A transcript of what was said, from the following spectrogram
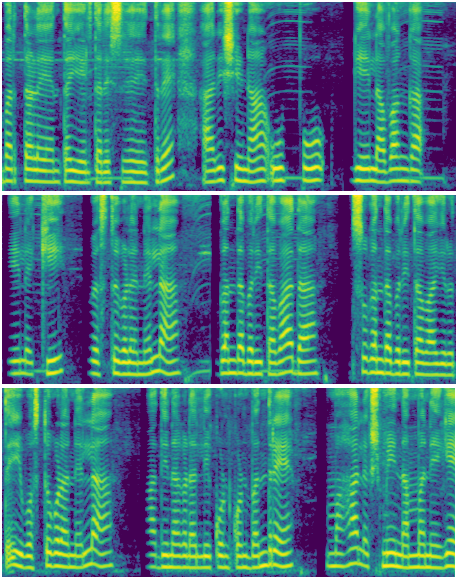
ಬರ್ತಾಳೆ ಅಂತ ಹೇಳ್ತಾರೆ ಸ್ನೇಹಿತರೆ. ಅರಿಶಿಣ, ಉಪ್ಪು, ಗೆ ಲವಂಗ, ಏಲಕ್ಕಿ ವಸ್ತುಗಳನ್ನೆಲ್ಲ ಸುಗಂಧಭರಿತವಾದ ಸುಗಂಧಭರಿತವಾಗಿರುತ್ತೆ. ಈ ವಸ್ತುಗಳನ್ನೆಲ್ಲ ಆ ದಿನಗಳಲ್ಲಿ ಕೊಂಡ್ಕೊಂಡು ಬಂದರೆ ಮಹಾಲಕ್ಷ್ಮಿ ನಮ್ಮನೆಗೆ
